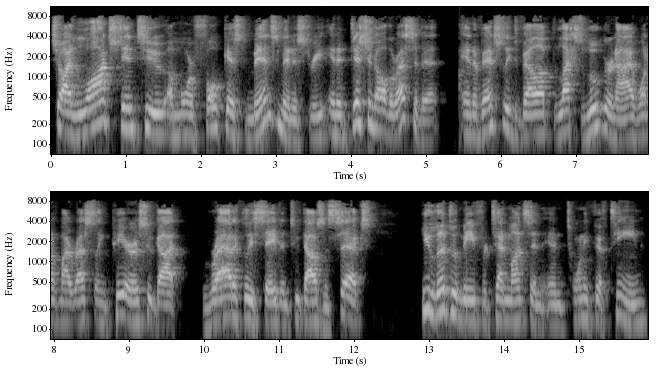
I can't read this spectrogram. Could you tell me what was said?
So I launched into a more focused men's ministry in addition to all the rest of it, and eventually developed Lex Luger and I, one of my wrestling peers who got radically saved in 2006. He lived with me for 10 months in, in 2015.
